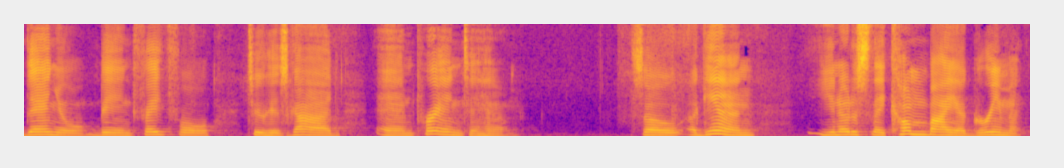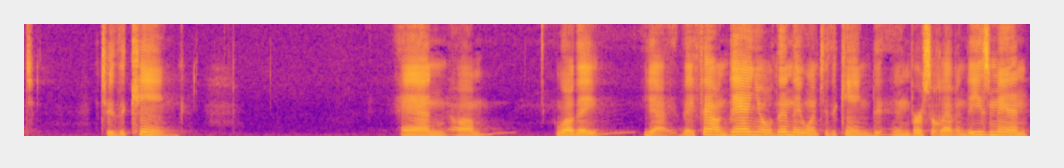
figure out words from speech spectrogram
Daniel being faithful to his God and praying to him. So again, you notice they come by agreement to the king. And, um, well, they, yeah, they found Daniel, then they went to the king. In verse 11, these men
